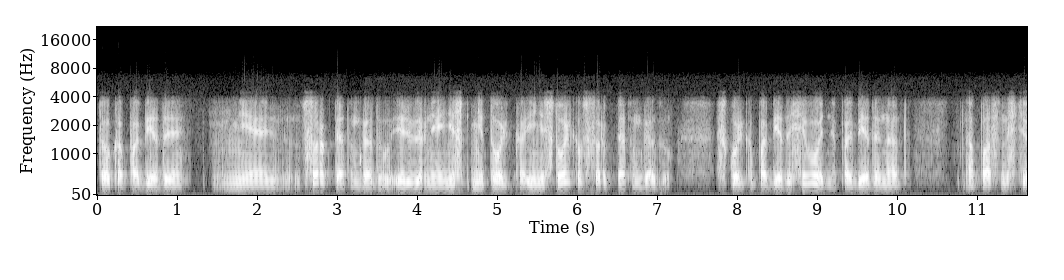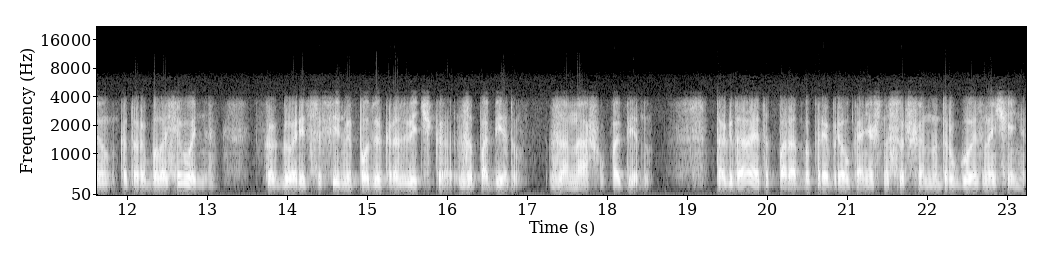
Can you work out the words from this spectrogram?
Только победы не в 45 году, или вернее не, не только и не столько в 45 году, сколько победы сегодня, победы над опасностью, которая была сегодня. Как говорится в фильме «Подвиг разведчика», за победу, за нашу победу. Тогда этот парад бы приобрел, конечно, совершенно другое значение,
